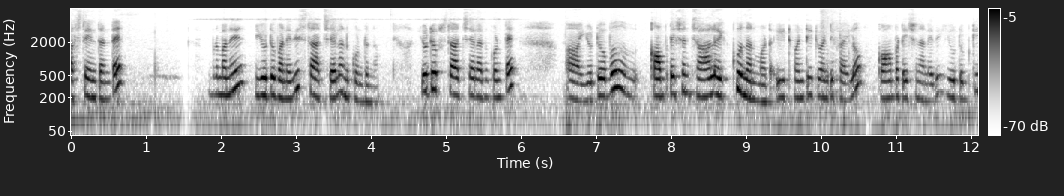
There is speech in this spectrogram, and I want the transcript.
ఫస్ట్ ఏంటంటే ఇప్పుడు మనం యూట్యూబ్ అనేది స్టార్ట్ చేయాలనుకుంటున్నాం. యూట్యూబ్ స్టార్ట్ చేయాలనుకుంటే యూట్యూబ్ కాంపిటీషన్ చాలా ఎక్కువ ఉందన్నమాట. ఈ ట్వంటీ ట్వంటీ ఫైవ్లో కాంపిటీషన్ అనేది యూట్యూబ్కి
